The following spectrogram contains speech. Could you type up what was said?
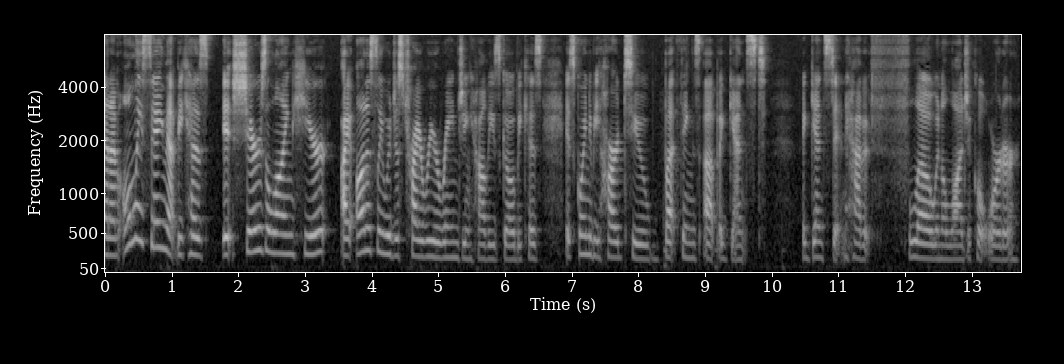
and I'm only saying that because it shares a line here I honestly would just try rearranging how these go because it's going to be hard to butt things up against against it and have it flow in a logical order.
